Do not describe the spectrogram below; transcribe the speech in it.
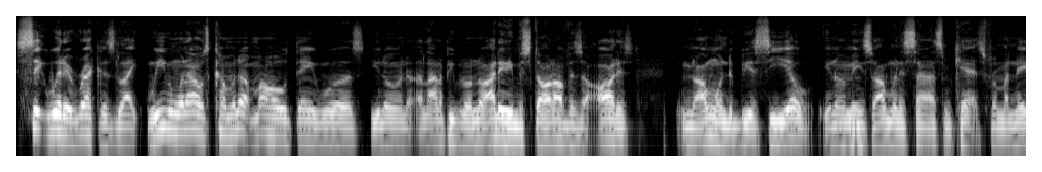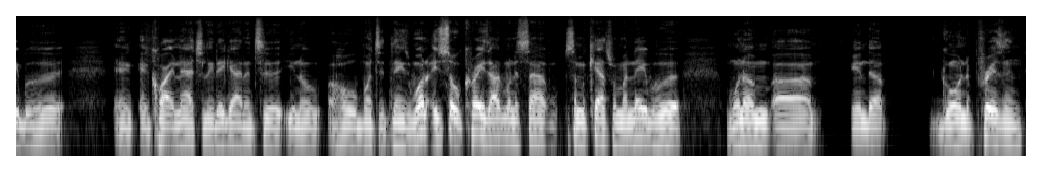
Sick with it records. Like even when I was coming up, my whole thing was, you know, and a lot of people don't know, I didn't even start off as an artist. You know, I wanted to be a CEO. You know what I mean? So I went and signed some cats from my neighborhood, and, and quite naturally they got into you know a whole bunch of things. One, it's so crazy. I went to sign some cats from my neighborhood. One of them uh, ended up going to prison,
